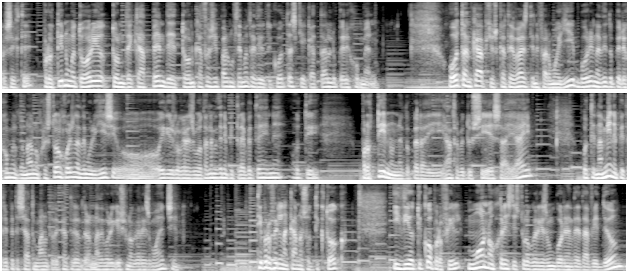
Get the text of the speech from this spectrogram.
Προσέχτε. Προτείνουμε το όριο των 15 ετών καθώς υπάρχουν θέματα ιδιωτικότητας και κατάλληλου περιεχομένου. Όταν κάποιος κατεβάζει την εφαρμογή, μπορεί να δει το περιεχόμενο των άλλων χρηστών χωρίς να δημιουργήσει ο, ο ίδιος λογαριασμός. Όταν λέμε δεν επιτρέπεται, είναι ότι προτείνουν εδώ πέρα οι άνθρωποι του CSII ότι να μην επιτρέπεται σε άτομα άνω των 13 να δημιουργήσουν λογαριασμό, έτσι. Τι προφίλ να κάνω στο TikTok; Ιδιωτικό προφίλ, μόνο ο χρήστης του λογαριασμού μπορεί να δει τα βίντεο.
